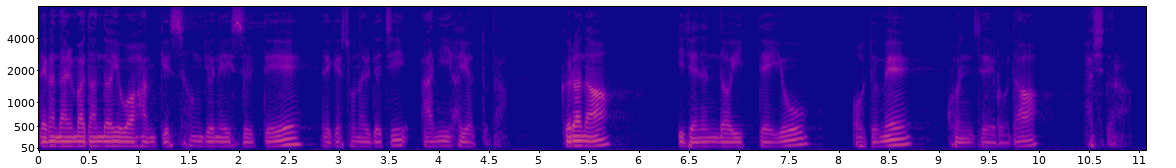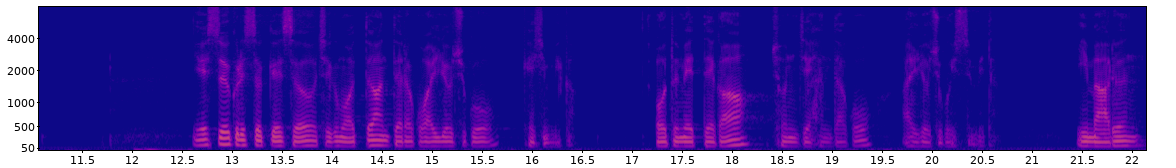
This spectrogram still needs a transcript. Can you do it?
내가 날마다 너희와 함께 성전에 있을 때에 내게 손을 대지 아니하였도다. 그러나 이제는 너희 때요 어둠의 권세로다 하시더라. 예수 그리스도께서 지금 어떠한 때라고 알려주고 계십니까? 어둠의 때가 존재한다고 알려주고 있습니다. 이 말은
